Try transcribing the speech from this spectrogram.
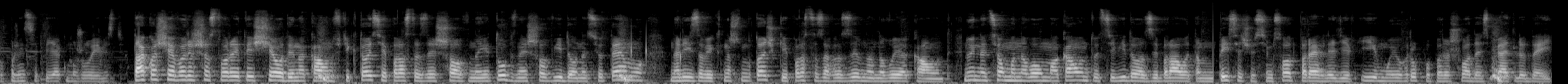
в принципі, як можливість. Також я вирішив створити ще один аккаунт в TikTok, просто зайшов на YouTube, знайшов відео на цю тему, нарізав їх на шматочки і просто загрузив на новий аккаунт. Ну і на цьому новому аккаунту ці відео зібрали там 1700 переглядів, і в мою групу перейшло десь 5 людей.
